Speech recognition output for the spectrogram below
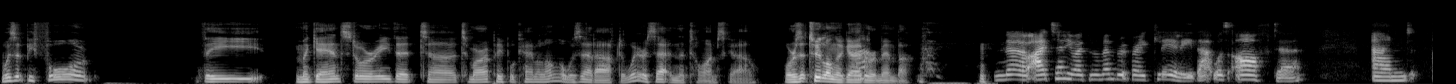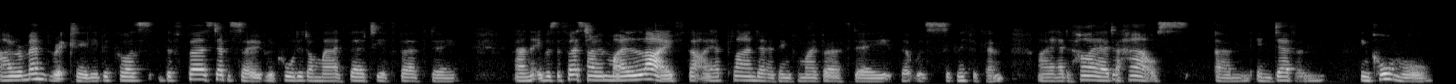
was it before the McGann story that uh, Tomorrow People came along, or was that after? Where is that in the time scale? Or is it too long ago to remember? No, I tell you, I can remember it very clearly. That was after, and I remember it clearly because the first episode recorded on my 30th birthday, and it was the first time in my life that I had planned anything for my birthday that was significant. I had hired a house um, in Devon, in Cornwall,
